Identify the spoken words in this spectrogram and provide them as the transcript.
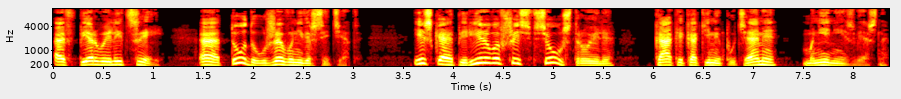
а в первый лицей, а оттуда уже в университет. И скооперировавшись, все устроили — как и какими путями, мне неизвестно.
